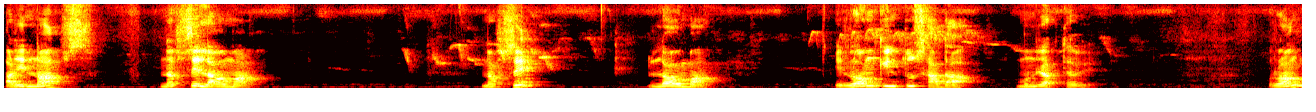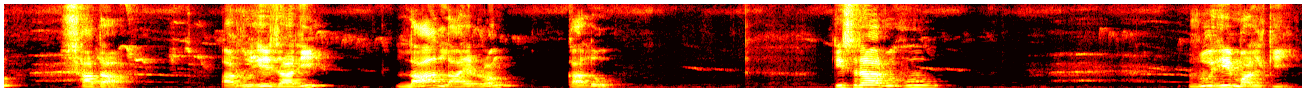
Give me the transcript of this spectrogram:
আর এর নফস, নফসে লাওমা। নফসে লওমা। এর রং কিন্তু সাদা, মনে রাখতে হবে। রং সাদা। আর রুহে জারি লা লায়ের রং কালো তিসরা রুহু রুহে মালকি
